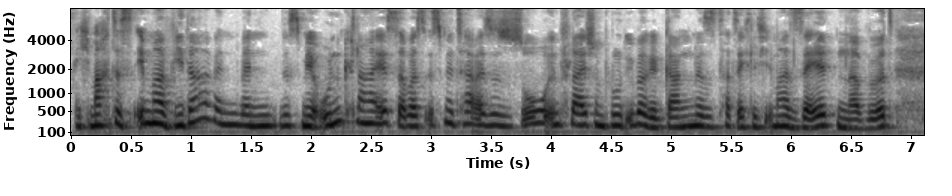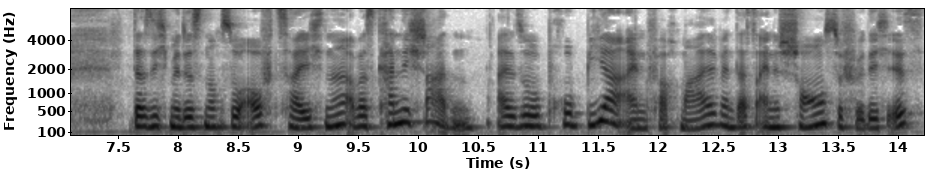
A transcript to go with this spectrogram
Ich mache das immer wieder, wenn, wenn es mir unklar ist, aber es ist mir teilweise so in Fleisch und Blut übergegangen, dass es tatsächlich immer seltener wird, dass ich mir das noch so aufzeichne. Aber es kann nicht schaden. Also probier einfach mal, wenn das eine Chance für dich ist.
